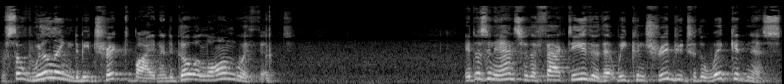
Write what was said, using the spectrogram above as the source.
We're so willing to be tricked by it and to go along with it. It doesn't answer the fact either that we contribute to the wickedness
